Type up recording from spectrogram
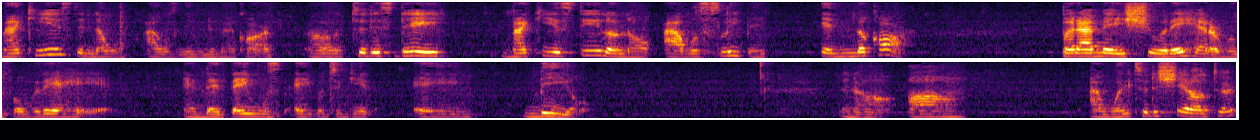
My kids didn't know I was living in my car. Uh, to this day, my kids still don't know I was sleeping in the car. But I made sure they had a roof over their head and that they was able to get a meal. You know, um, I went to the shelter.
